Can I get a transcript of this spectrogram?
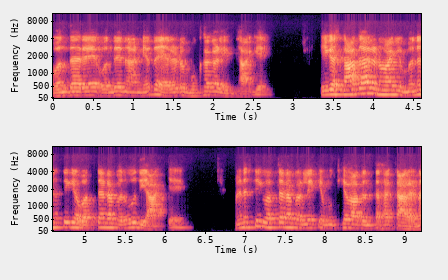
ಒಂದರೆ, ಒಂದೇ ನಾಣ್ಯದ ಎರಡು ಮುಖಗಳಿದ್ದ ಹಾಗೆ. ಈಗ ಸಾಧಾರಣವಾಗಿ ಮನಸ್ಸಿಗೆ ಒತ್ತಡ ಬರುವುದು ಯಾಕೆ? ಮನಸ್ಸಿಗೆ ಒತ್ತಡ ಬರಲಿಕ್ಕೆ ಮುಖ್ಯವಾದಂತಹ ಕಾರಣ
